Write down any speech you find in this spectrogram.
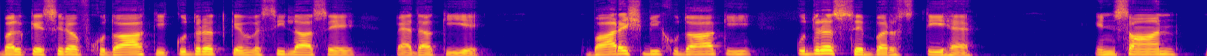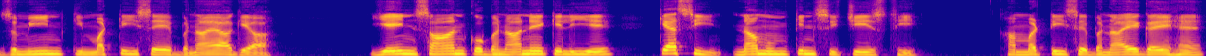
बल्कि सिर्फ़ खुदा की कुदरत के वसीला से पैदा किए। बारिश भी खुदा की कुदरत से बरसती है। इंसान ज़मीन की मट्टी से बनाया गया। ये इंसान को बनाने के लिए कैसी नामुमकिन सी चीज़ थी? हम मट्टी से बनाए गए हैं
